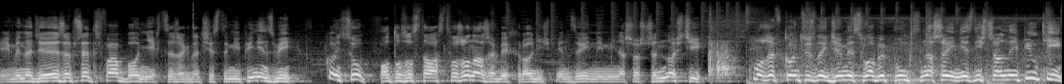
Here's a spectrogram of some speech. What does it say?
Miejmy nadzieję, że przetrwa, bo nie chcę żegnać się z tymi pieniędzmi. W końcu po to została stworzona, żeby chronić m.in. nasze oszczędności. Może w końcu znajdziemy słaby punkt naszej niezniszczalnej piłki?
